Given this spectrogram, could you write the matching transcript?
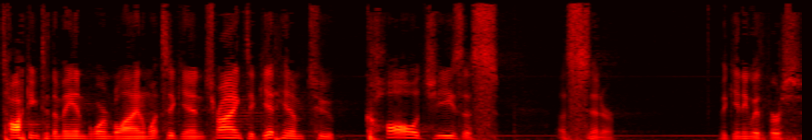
talking to the man born blind once again, trying to get him to call Jesus a sinner. Beginning with verse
